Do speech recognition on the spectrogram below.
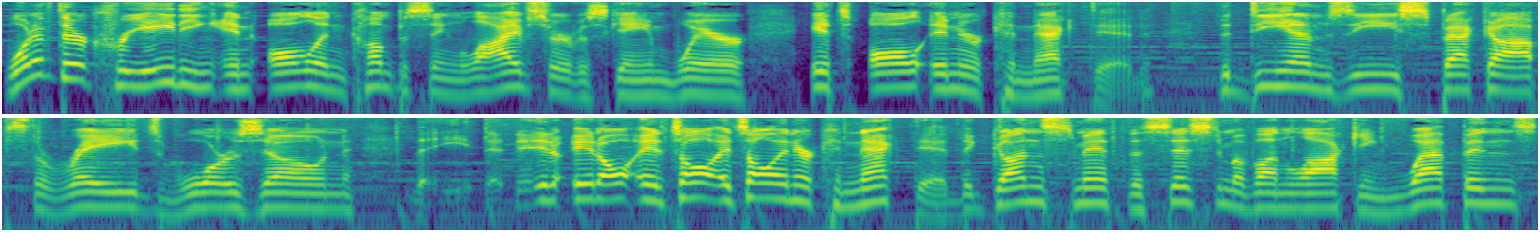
What if they're creating an all-encompassing live service game where it's all interconnected? The DMZ, Spec Ops, the raids, Warzone. It, it, it, all it's all it's all interconnected. The gunsmith, the system of unlocking weapons,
